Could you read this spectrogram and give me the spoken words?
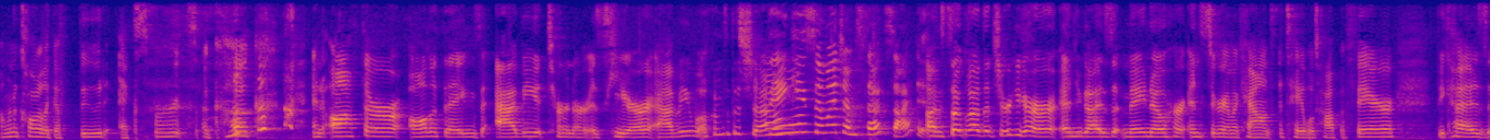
I want to call her like a food expert, a cook, an author, all the things. Abby Turner is here. Abby, welcome to the show. Thank you so much. I'm so excited. I'm so glad that you're here. And you guys may know her Instagram account, A Tabletop Affair because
